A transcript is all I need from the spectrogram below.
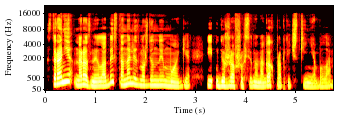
В стороне на разные лады стонали изможденные маги, и удержавшихся на ногах практически не было.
